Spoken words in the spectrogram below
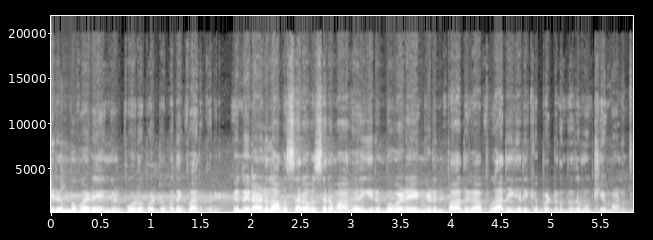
இரும்பு வளையங்கள் போடப்பட்டிருப்பதை பார்க்கிறேன். இந்த நாளில் அவசர அவசரமாக இரும்பு வளையங்களின் பாதுகாப்பு அதிகரிக்கப்பட்டிருந்தது முக்கியமானது.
